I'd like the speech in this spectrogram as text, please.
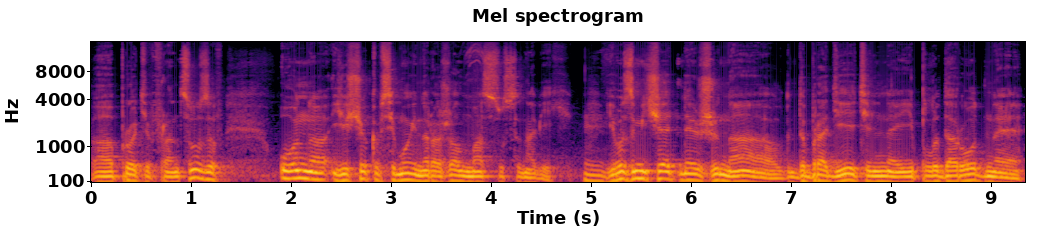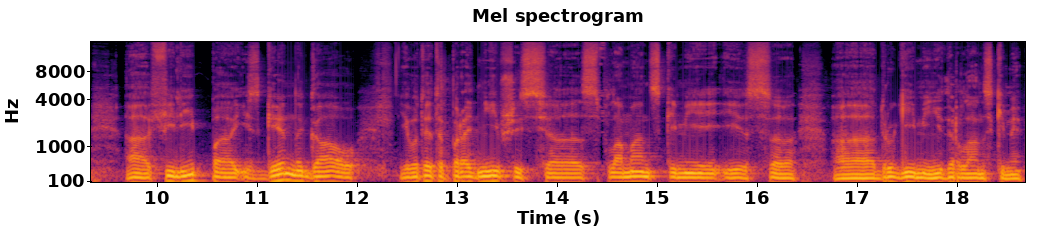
э, против французов, он э, еще ко всему и нарожал массу сыновей. Его замечательная жена, добродетельная и плодородная э, Филиппа из Геннегау, и вот это породнившись э, с фламандскими и с другими нидерландскими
